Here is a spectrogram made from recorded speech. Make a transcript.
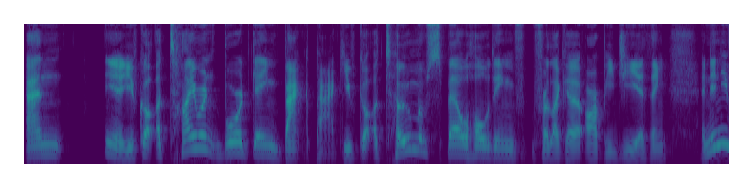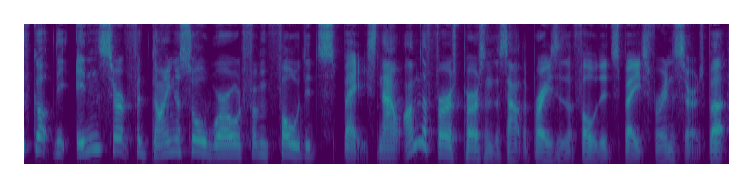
and you know you've got a tyrant board game backpack, you've got a tome of spell holding for like a RPG, I think, and then you've got the insert for Dinosaur World from Folded Space. Now I'm the first person to shout the praises of Folded Space for inserts, but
